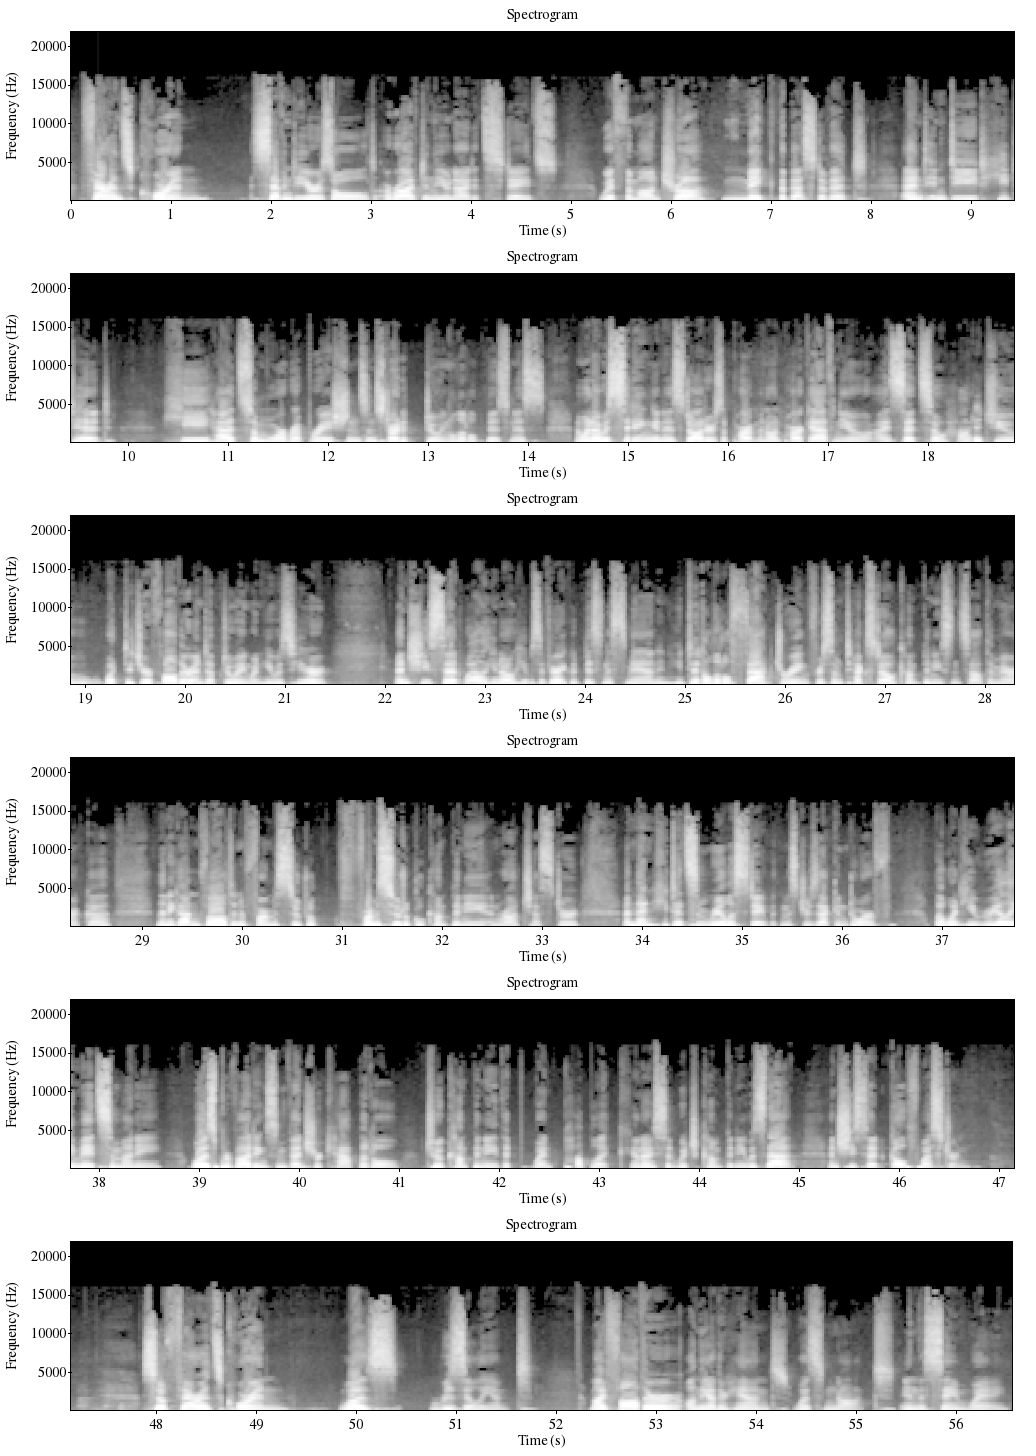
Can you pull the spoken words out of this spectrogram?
Ferenc Chorin, 70 years old, arrived in the United States with the mantra, make the best of it, and indeed he did he had some war reparations and started doing a little business. And when I was sitting in his daughter's apartment on Park Avenue, I said, So, how did you, what did your father end up doing when he was here? And she said, Well, you know, he was a very good businessman and he did a little factoring for some textile companies in South America. And then he got involved in a pharmaceutical, pharmaceutical company in Rochester. And then he did some real estate with Mr. Zeckendorf. But when he really made some money, was providing some venture capital to a company that went public. And I said, Which company was that? And she said, Gulf Western. So Ferenc Chorin was resilient. My father, on the other hand, was not in the same way.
